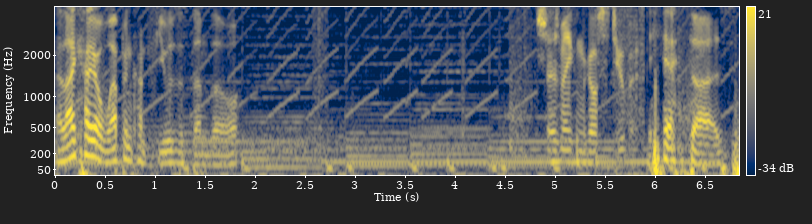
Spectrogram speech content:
I like how your weapon confuses them though. Sure is making them go stupid. Yeah, it does.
